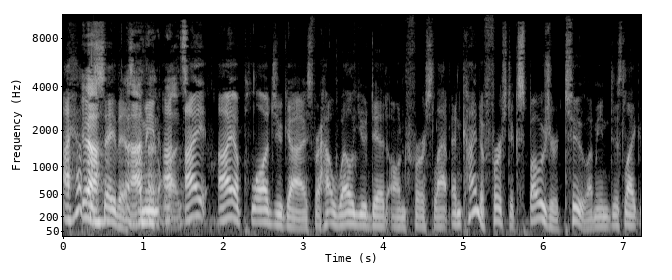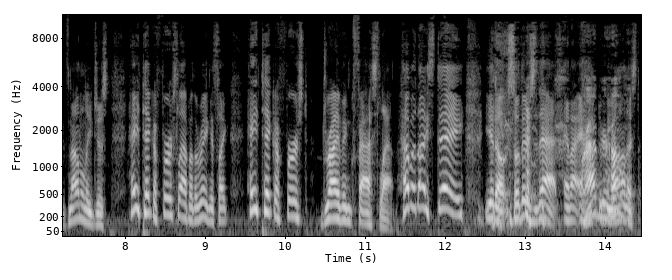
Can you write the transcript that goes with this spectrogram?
I have Yeah, to say this. yeah, I I mean, thought it was. I, I I applaud you guys for how well you did on first lap and kind of first exposure too. I mean, just like it's not only just hey, take a first lap of the ring. It's like hey, take a first driving fast lap. Have a nice day. You know. So there's that. And I have to be helmet. honest.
